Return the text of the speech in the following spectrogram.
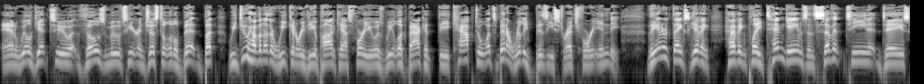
and we'll get to those moves here in just a little bit. But we do have another week in review podcast for you as we look back at the cap to what's been a really busy stretch for Indy. They entered Thanksgiving having played 10 games in 17 days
